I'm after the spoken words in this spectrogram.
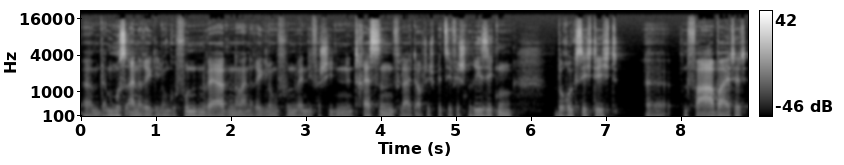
Ähm, da muss eine Regelung gefunden werden, eine Regelung gefunden werden, die verschiedenen Interessen, vielleicht auch die spezifischen Risiken berücksichtigt äh, und verarbeitet.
